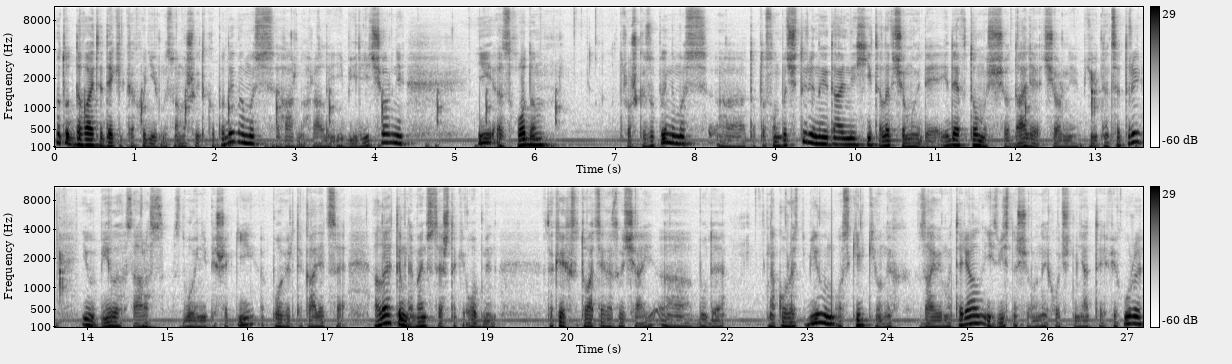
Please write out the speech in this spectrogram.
Ну тут давайте декілька ходів ми з вами швидко подивимось. Гарно грали і білі, і чорні. І згодом трошки зупинимось. Тобто слон b4 не ідеальний хід, але в чому ідея? Ідея в тому, що далі чорні б'ють на c3, і у білих зараз здвоєні пішаки по вертикалі С. Але тим не менш все ж таки обмін в таких ситуаціях зазвичай буде на користь білим, оскільки у них зайвий матеріал, і звісно, що вони хочуть міняти фігури,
